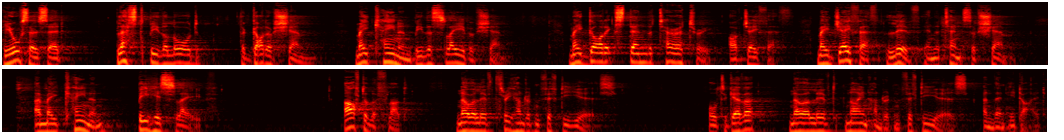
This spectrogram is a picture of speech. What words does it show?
He also said, Blessed be the Lord, the God of Shem. May Canaan be the slave of Shem. May God extend the territory of Japheth. May Japheth live in the tents of Shem. And may Canaan be his slave. After the flood, Noah lived 350 years. Altogether, Noah lived 950 years and then he died.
